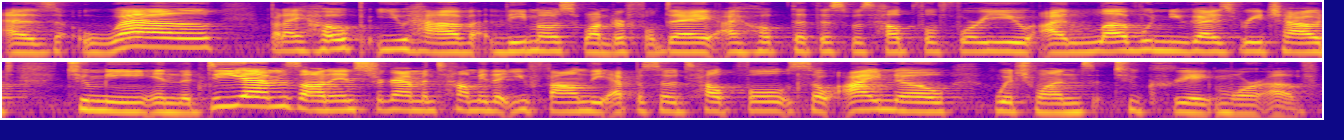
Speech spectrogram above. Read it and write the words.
as well. But I hope you have the most wonderful day. I hope that this was helpful for you. I love when you guys reach out to me in the DMs on Instagram and tell me that you found the episodes helpful so I know which ones to create more of.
